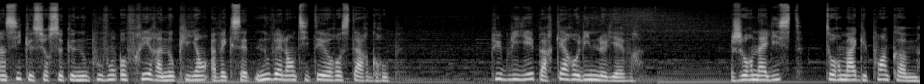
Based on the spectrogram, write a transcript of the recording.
ainsi que sur ce que nous pouvons offrir à nos clients avec cette nouvelle entité Eurostar Group. Publié par Caroline Lelièvre. Journaliste, tourmag.com.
